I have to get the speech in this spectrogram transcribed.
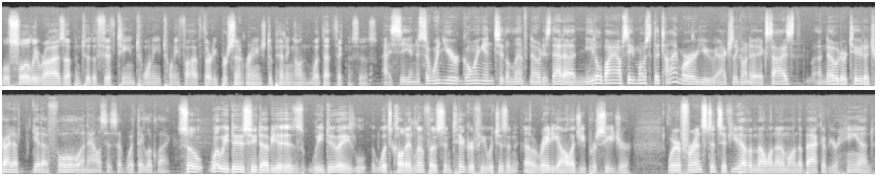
will slowly rise up into the 15, 20, 25, 30% range, depending on what that thickness is. I see. And so when you're going into the lymph node, is that a needle biopsy most of the time, or are you actually going to excise a node or two to try to get a full analysis of what they look like? So what we do, CW, is we do a what's called a lymphoscintigraphy, which is an, a radiology procedure, where, for instance, if you have a melanoma on the back of your hand,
